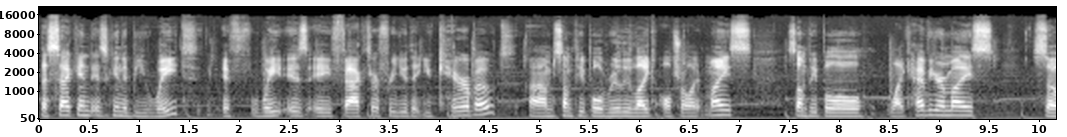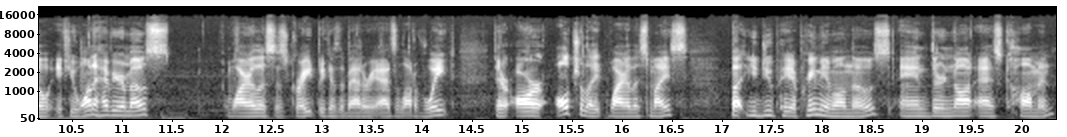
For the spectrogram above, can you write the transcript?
The second is going to be weight. If weight is a factor for you that you care about, um, some people really like ultralight mice. Some people like heavier mice. So if you want a heavier mouse, wireless is great because the battery adds a lot of weight. There are ultralight wireless mice, but you do pay a premium on those and they're not as common.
